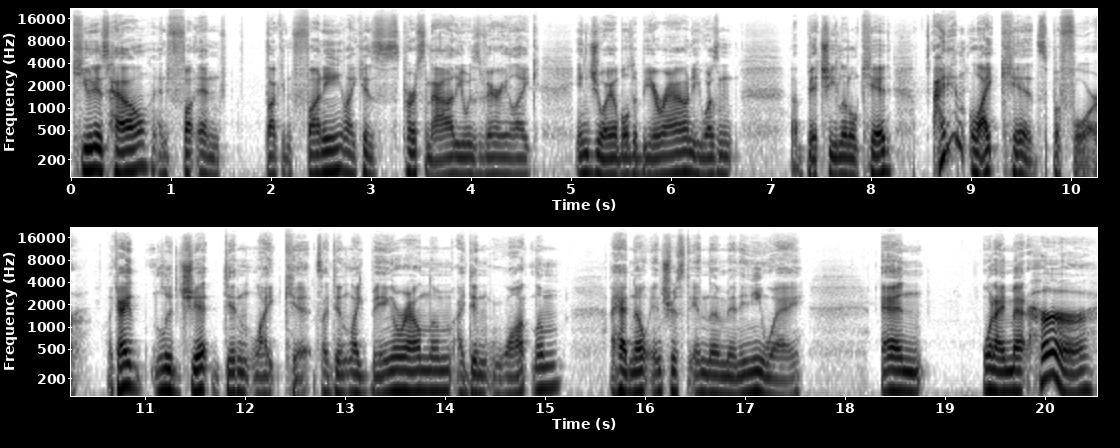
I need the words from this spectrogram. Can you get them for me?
cute as hell and fun and fucking funny. Like his personality was very like enjoyable to be around. He wasn't a bitchy little kid. I didn't like kids before. Like I legit didn't like kids. I didn't like being around them. I didn't want them. I had no interest in them in any way. And when I met her,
